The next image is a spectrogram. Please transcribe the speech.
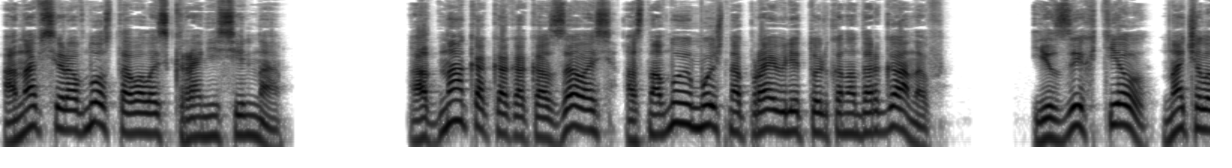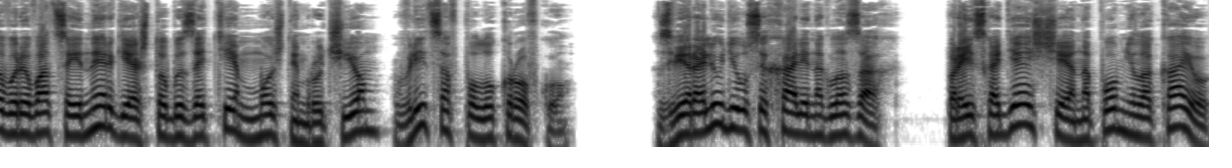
она все равно оставалась крайне сильна. Однако, как оказалось, основную мощь направили только на Дарганов. Из их тел начала вырываться энергия, чтобы затем мощным ручьем влиться в полукровку. Зверолюди усыхали на глазах. Происходящее напомнило Каю,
